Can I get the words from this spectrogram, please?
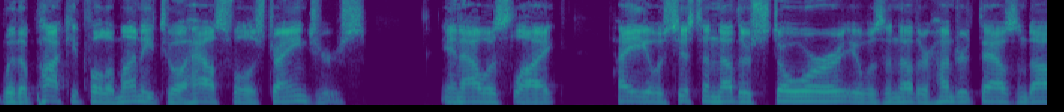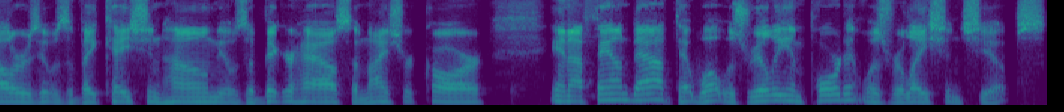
with a pocket full of money to a house full of strangers. And I was like, hey, it was just another store. It was another $100,000. It was a vacation home. It was a bigger house, a nicer car. And I found out that what was really important was relationships.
